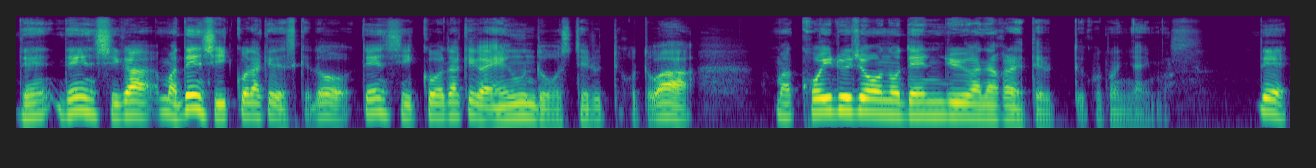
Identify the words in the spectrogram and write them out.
で電子が、まあ電子1個だけですけど、電子1個だけが円運動をしてるってことは、まあコイル状の電流が流れてるってことになります。で、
